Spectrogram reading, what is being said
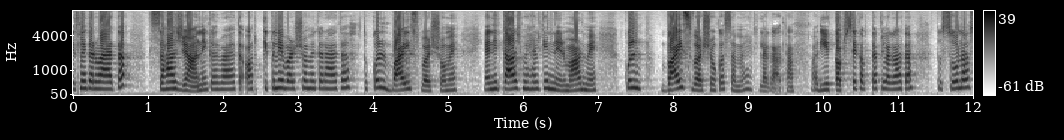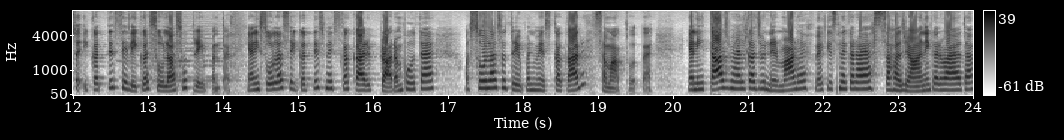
किसने करवाया था? शाहजहाँ ने करवाया था। और कितने वर्षों में कराया था? तो कुल 22 वर्षों में, यानी ताजमहल के निर्माण में कुल 22 वर्षों का समय लगा था। और ये कब से कब तक लगा था? तो 1631 से लेकर सोलह तक। यानी सोलह में इसका कार्य प्रारंभ होता है और सोलह में इसका कार्य समाप्त होता है। यानी ताजमहल का जो निर्माण है, वह किसने कराया? शाहजहाँ ने करवाया था।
